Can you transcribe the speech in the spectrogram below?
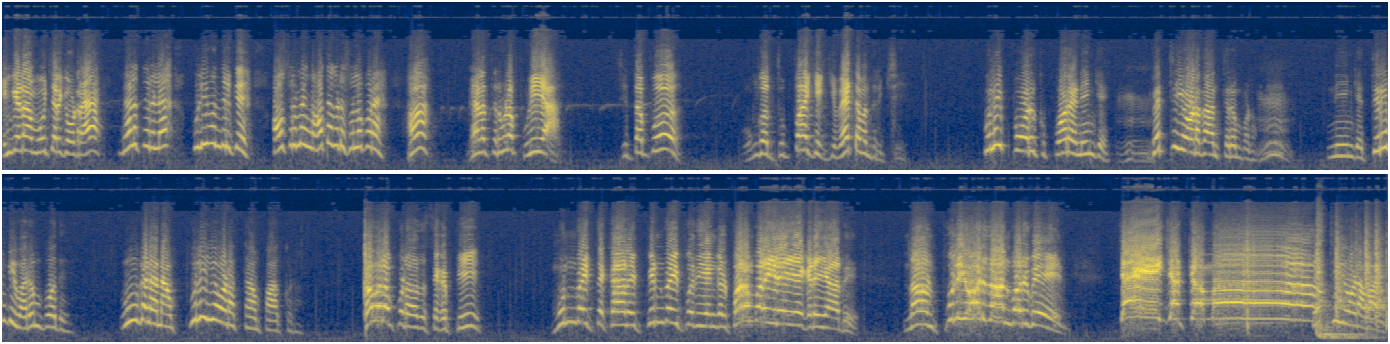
எங்கடா மூச்சரைக்க விடுற? மேலத்தூர்ல புலி வந்திருக்கு. அவசரமா எங்க ஆத்தா கிட்ட சொல்ல போறேன். ஆ, மேல திருவிழா புலியா? சித்தப்பு உங்க துப்பாக்கிக்கு வேட்டை வந்துருச்சு. புலிப்போருக்கு போற நீங்க வெற்றியோட தான் திரும்பணும். நீங்க திரும்பி வரும்போது உங்களை நான் புலியோட தான் பார்க்கணும். கவலைப்படாத சிகப்பி முன்வைத்த காலை பின் வைப்பது எங்கள் பரம்பரையிலேயே கிடையாது. நான் புலியோடு தான் வருவேன். ஜெய் ஜக்கம்மா! வெற்றியோட வாழ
